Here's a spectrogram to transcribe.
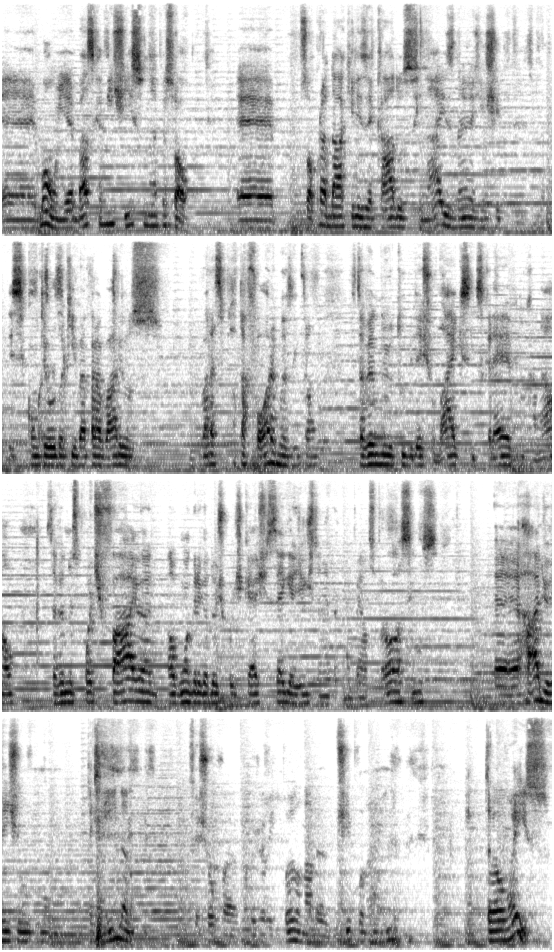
É, bom, e é basicamente isso, né, pessoal? É, só para dar aqueles recados finais, né? A gente esse conteúdo aqui vai para vários várias plataformas, então está vendo no YouTube, deixa o like, se inscreve no canal. Está vendo no Spotify, algum agregador de podcast, segue a gente também para acompanhar os próximos. É, rádio a gente não, não tem ainda, não fechou com a, com a Jovem Pan, nada do tipo, né, ainda. Então é isso.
